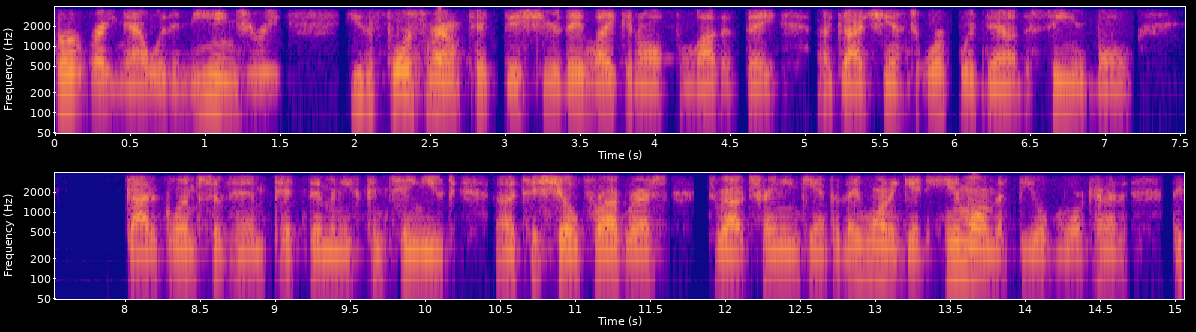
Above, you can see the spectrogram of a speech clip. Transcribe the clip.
hurt right now with a knee injury, he's a fourth round pick this year. They like an awful lot that they uh, got a chance to work with down at the Senior Bowl. Got a glimpse of him, picked him, and he's continued uh, to show progress throughout training camp. But they want to get him on the field more. Kind of the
